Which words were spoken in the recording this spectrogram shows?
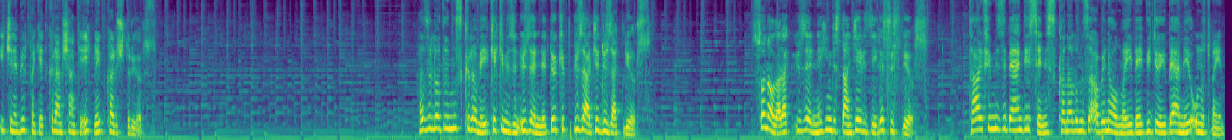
içine bir paket krem şanti ekleyip karıştırıyoruz. Hazırladığımız kremayı kekimizin üzerine döküp güzelce düzeltliyoruz. Son olarak üzerine Hindistan ceviziyle süslüyoruz. Tarifimizi beğendiyseniz kanalımıza abone olmayı ve videoyu beğenmeyi unutmayın.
